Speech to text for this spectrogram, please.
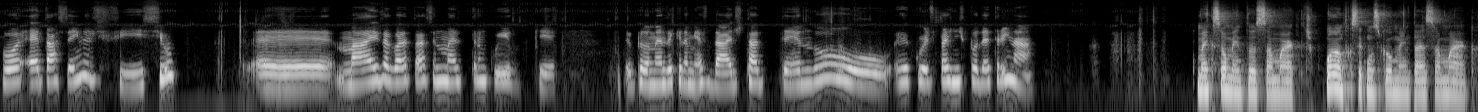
foi, é, tá sendo difícil, é, mas agora está sendo mais tranquilo, porque eu, pelo menos aqui na minha cidade está tendo recursos para a gente poder treinar. Como é que você aumentou essa marca? De quanto que você conseguiu aumentar essa marca?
